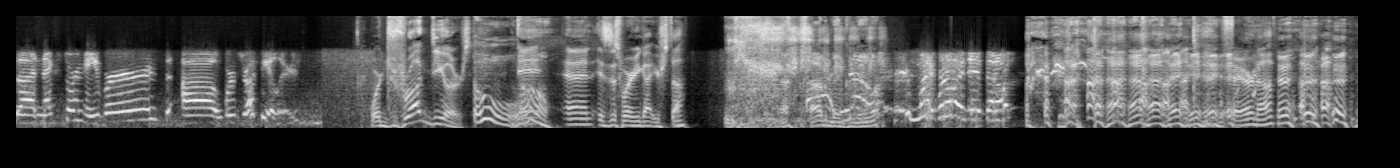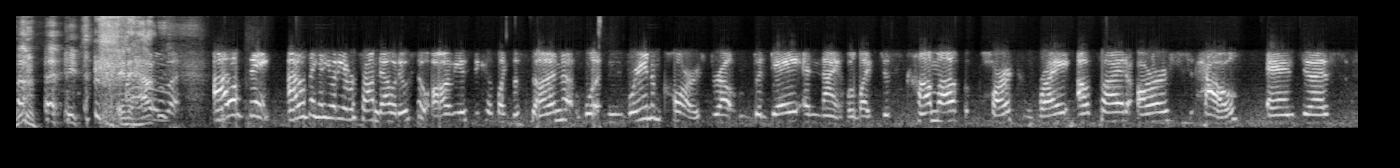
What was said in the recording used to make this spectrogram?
the next door neighbors uh, were drug dealers. We're drug dealers. Ooh. And, Oh. and is this where you got your stuff? That'd have been No, convenient. my brother did though. Fair enough. and how? Um, I don't think I don't think anybody ever found out. It was so obvious because like the sun, what random cars throughout the day and night would like just come up, park right outside our house, and just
